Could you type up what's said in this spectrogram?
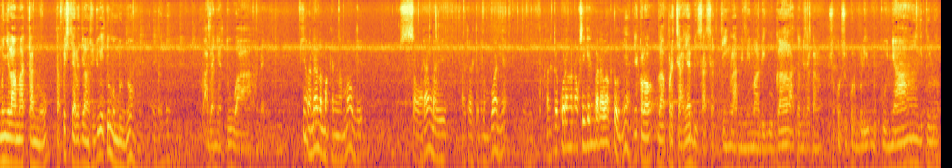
menyelamatkanmu, tapi secara tidak langsung juga itu membunuh. Adanya tua, adanya ya karena makin lama gitu seorang baik laki-laki perempuan ya. Akan kekurangan oksigen pada waktunya. Ya kalau nggak percaya bisa searching lah minimal di Google atau misalkan syukur-syukur beli bukunya gitu loh.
